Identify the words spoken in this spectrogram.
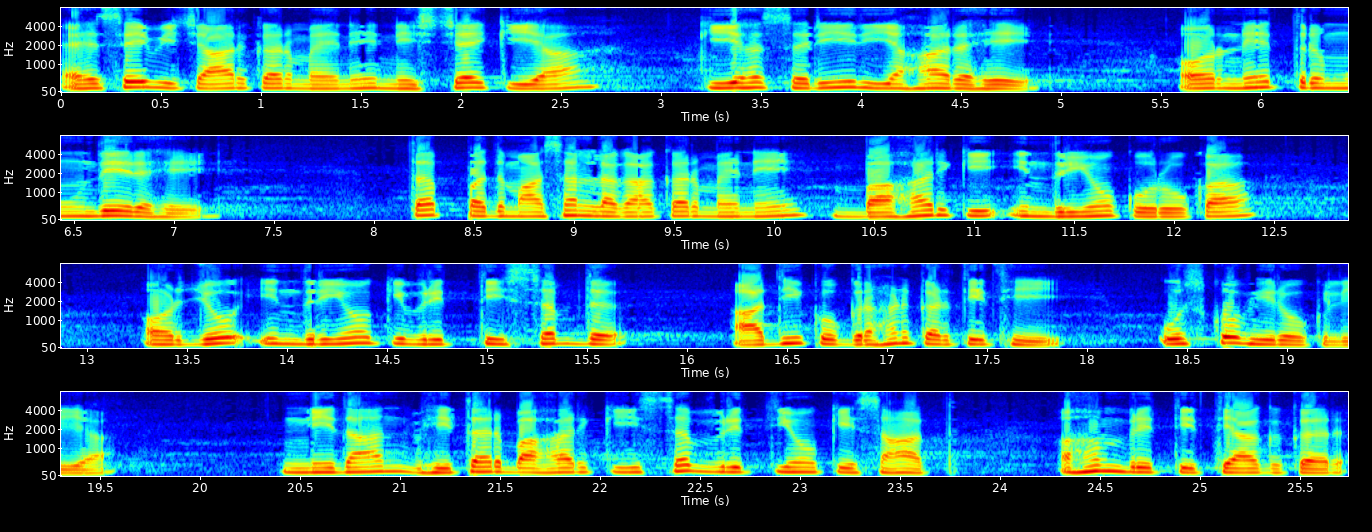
ऐसे विचार कर मैंने निश्चय किया कि यह शरीर यहाँ रहे और नेत्र मूंदे रहे। तब पद्मासन लगाकर मैंने बाहर की इंद्रियों को रोका और जो इंद्रियों की वृत्ति, शब्द आदि को ग्रहण करती थी, उसको भी रोक लिया। निदान भीतर बाहर की सब वृत्तियों के साथ अहम वृत्ति त्याग कर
